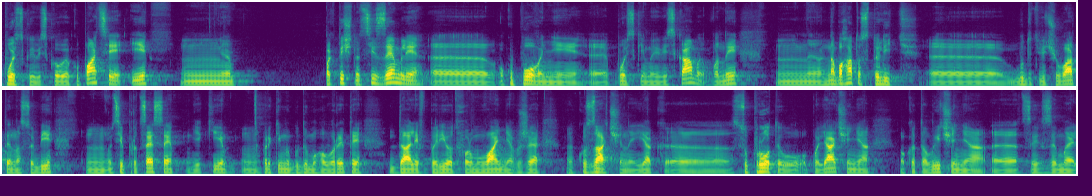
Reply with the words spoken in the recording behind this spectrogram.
польської військової окупації. І Фактично, ці землі, е, окуповані е, польськими військами, вони на багато століть будуть відчувати на собі м, ці процеси, які, про які ми будемо говорити далі в період формування вже козаччини, як супротиву ополячення, окатоличення е, цих земель.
